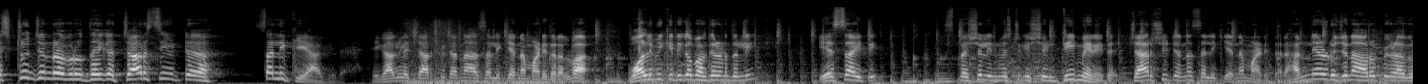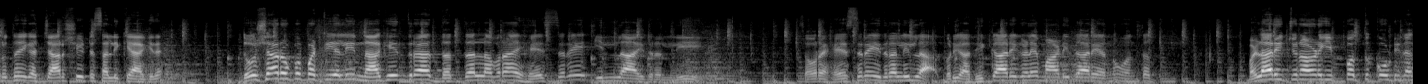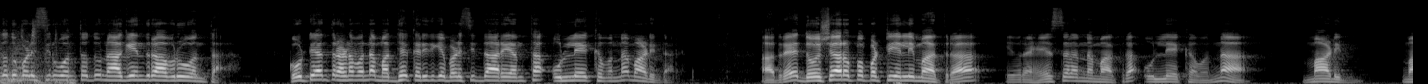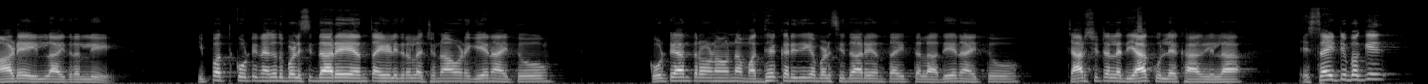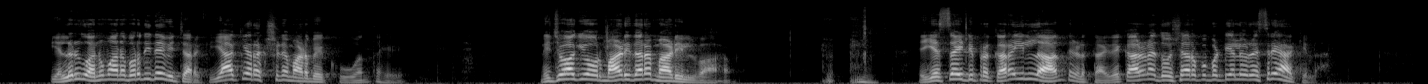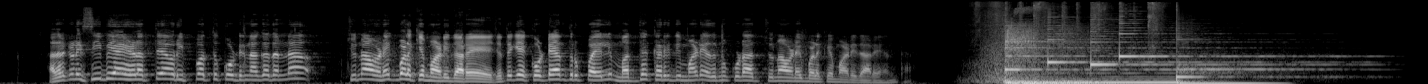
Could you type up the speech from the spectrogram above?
ಎಷ್ಟು ಜನರ ವಿರುದ್ಧ ಈಗ ಚಾರ್ಜ್ ಶೀಟ್ ಸಲ್ಲಿಕೆಯಾಗಿದೆ. ಈಗಾಗಲೇ ಚಾರ್ಜ್ ಶೀಟ್ ಅನ್ನ ಸಲ್ಲಿಕೆಯನ್ನ ಮಾಡಿದಾರಲ್ವಾ? ವಾಲ್ಮೀಕಿ ನಿಗಮ ಹಗರಣದಲ್ಲಿ S I T special investigation team ಏನಿದೆ, ಚಾರ್ಜ್ ಶೀಟ್ ಅನ್ನ ಸಲ್ಲಿಕೆಯನ್ನ ಮಾಡಿದ್ದಾರೆ. ಹನ್ನೆರಡು ಜನ ಆರೋಪಿಗಳ ವಿರುದ್ಧ ಈಗ ಚಾರ್ಜ್ ಶೀಟ್ ಸಲ್ಲಿಕೆ ಆಗಿದೆ. ದೋಷಾರೋಪ ಪಟ್ಟಿಯಲ್ಲಿ ನಾಗೇಂದ್ರ ದದ್ದಲ್ ಅವರ ಹೆಸರೇ ಇಲ್ಲ ಇದರಲ್ಲಿ. ಅವರ ಹೆಸರೇ ಇದರಲ್ಲಿಲ್ಲ. ಬರೀ ಅಧಿಕಾರಿಗಳೇ ಮಾಡಿದ್ದಾರೆ ಅನ್ನುವಂಥದ್ದು. ಬಳ್ಳಾರಿ ಚುನಾವಣೆಗೆ ಇಪ್ಪತ್ತು ಕೋಟಿ ನಗದು ಬಳಸಿರುವಂಥದ್ದು ನಾಗೇಂದ್ರ ಅವರು ಅಂತ. ಕೋಟ್ಯಾಂತರ ಹಣವನ್ನು ಮಧ್ಯ ಖರೀದಿಗೆ ಬಳಸಿದ್ದಾರೆ ಅಂತ ಉಲ್ಲೇಖವನ್ನು ಮಾಡಿದ್ದಾರೆ. ಆದರೆ ದೋಷಾರೋಪ ಪಟ್ಟಿಯಲ್ಲಿ ಮಾತ್ರ, ಇವರ ಹೆಸರನ್ನು ಮಾತ್ರ ಉಲ್ಲೇಖವನ್ನು ಮಾಡಿ, ಮಾಡೇ ಇಲ್ಲ ಇದರಲ್ಲಿ. ಇಪ್ಪತ್ತು ಕೋಟಿ ನಗದು ಬಳಸಿದ್ದಾರೆ ಅಂತ ಹೇಳಿದ್ರಲ್ಲ ಚುನಾವಣೆಗೆ ಏನಾಯಿತು? ಕೋಟ್ಯಾಂತರ ಹಣವನ್ನು ಮಧ್ಯ ಖರೀದಿಗೆ ಬಳಸಿದ್ದಾರೆ ಅಂತ ಇತ್ತಲ್ಲ, ಅದೇನಾಯಿತು? ಚಾರ್ಜ್ ಶೀಟಲ್ಲಿ ಅದು ಯಾಕೆ ಉಲ್ಲೇಖ ಆಗಲಿಲ್ಲ? ಎಸ್ ಐ ಟಿ ಬಗ್ಗೆ ಎಲ್ಲರಿಗೂ ಅನುಮಾನ ಬರೋದು ಇದೇ ವಿಚಾರಕ್ಕೆ. ಯಾಕೆ ರಕ್ಷಣೆ ಮಾಡಬೇಕು ಅಂತ ಹೇಳಿ. ನಿಜವಾಗಿಯೂ ಅವ್ರು ಮಾಡಿದಾರಾ ಮಾಡಿಲ್ವಾ? ಈಗ ಎಸ್ ಐ ಟಿ ಪ್ರಕಾರ ಇಲ್ಲ ಅಂತ ಹೇಳ್ತಾ ಇದೆ. ಕಾರಣ ದೋಷಾರೋಪ ಪಟ್ಟಿಯಲ್ಲಿ ಅವ್ರ ಹೆಸರೇ ಹಾಕಿಲ್ಲ. ಅದರ ಕಡೆ ಸಿ ಬಿ ಐ ಹೇಳುತ್ತೆ ಅವ್ರು ಇಪ್ಪತ್ತು ಕೋಟಿ ನಗದನ್ನು ಚುನಾವಣೆಗೆ ಬಳಕೆ ಮಾಡಿದ್ದಾರೆ. ಜೊತೆಗೆ ಕೋಟ್ಯಾಂತರ ರೂಪಾಯಿಯಲ್ಲಿ ಮಧ್ಯ ಖರೀದಿ ಮಾಡಿ ಅದನ್ನು ಕೂಡ ಚುನಾವಣೆಗೆ ಬಳಕೆ ಮಾಡಿದ್ದಾರೆ ಅಂತ.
